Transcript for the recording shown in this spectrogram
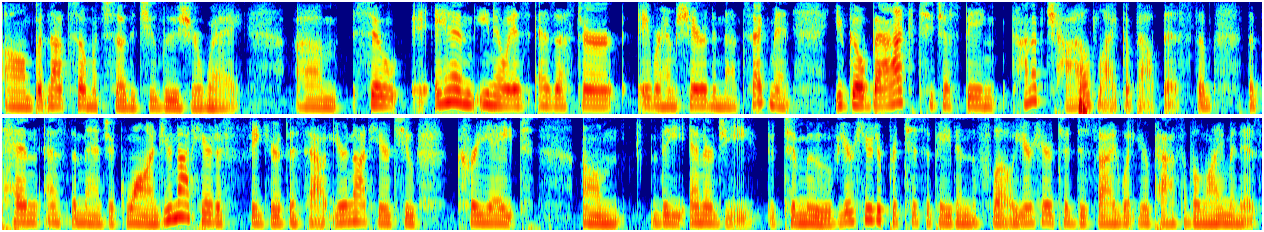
um, but not so much so that you lose your way um, so and you know as as esther abraham shared in that segment you go back to just being kind of childlike about this the the pen as the magic wand. You're not here to figure this out. You're not here to create um, the energy to move. You're here to participate in the flow. You're here to decide what your path of alignment is.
